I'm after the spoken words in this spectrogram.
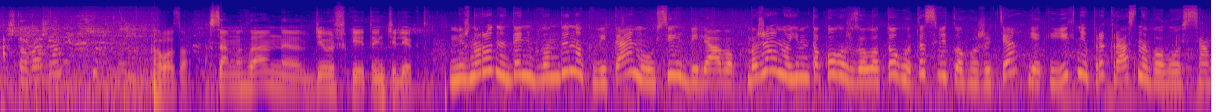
А що важливо? Глаза. Самое главное в девушке это интеллект. Міжнародний день блондинок вітаємо усіх білявок. Бажаємо їм такого ж золотого та світлого життя, як і їхнє прекрасне волосся.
